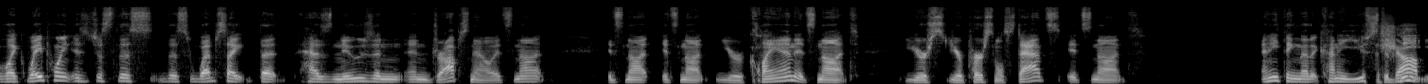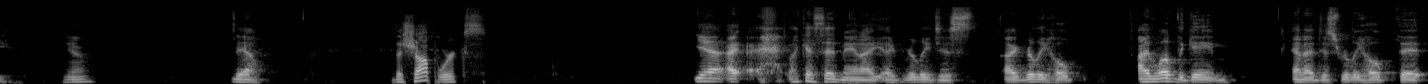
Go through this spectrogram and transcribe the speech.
Like Waypoint is just this this website that has news and and drops now. It's not. It's not. It's not your clan. It's not your your personal stats. It's not anything that it kind of used The to shop. be. Yeah. Yeah. the shop works. Yeah, I I- like I said, man, I, I really just I really hope I love the game and I just really hope that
